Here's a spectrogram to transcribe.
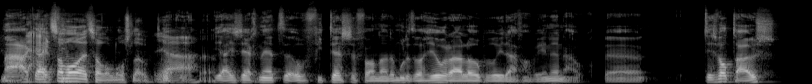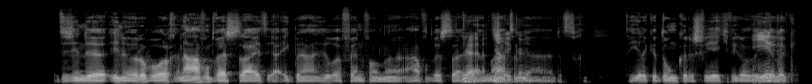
Maar Ja, kijk, het, zal wel, het zal wel loslopen. Ja. Jij zegt net over Vitesse van, nou, dan moet het wel heel raar lopen, wil je daarvan winnen? Nou, eh, het is wel thuis. Het is in de, in de Euroborg, een avondwedstrijd. Ja, ik ben heel erg fan van eh, avondwedstrijden. Ja, dat is het heerlijke donkere sfeertje vind ik wel Heerlijk. heerlijk.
